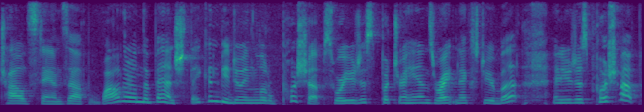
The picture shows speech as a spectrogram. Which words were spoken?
child stands up, while they're on the bench, they can be doing little push ups where you just put your hands right next to your butt and you just push up.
